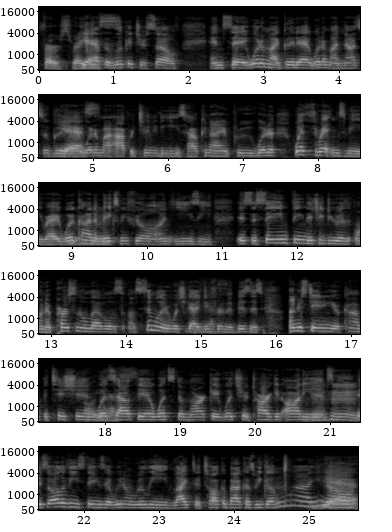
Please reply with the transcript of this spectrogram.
first, right? Yes. You have to look at yourself and say, what am I good at? What am I not so good yes. at? What are my opportunities? How can I improve? What are, what threatens me, right? What mm-hmm. kind of makes me feel uneasy? It's the same thing that you do on a personal level, uh, similar to what you got to do yes. from a business. Understanding your competition, oh, what's yes. out there, what's the market, what's your target audience. Mm-hmm. It's all of these things that we don't really like to talk about because we go, you know,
